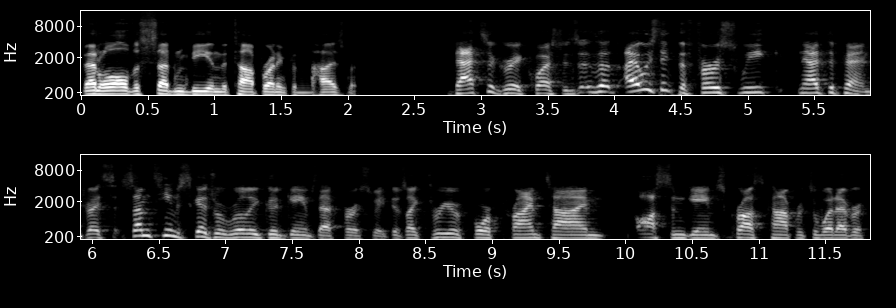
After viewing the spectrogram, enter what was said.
that'll all of a sudden be in the top running for the Heisman? That's a great question. So, so I always think the first week, now it depends, right? Some teams schedule really good games that first week. There's like three or four prime time, awesome games, cross conference or whatever.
